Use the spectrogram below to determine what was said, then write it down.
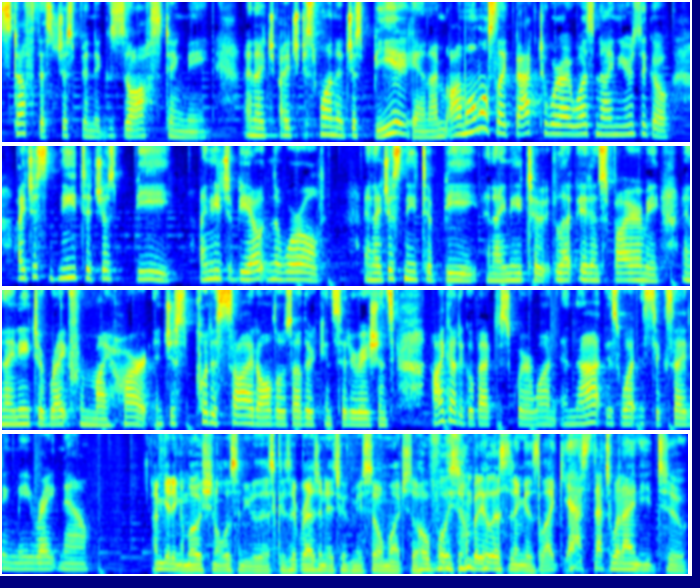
stuff that's just been exhausting me. And I, I just want to just be again. I'm, I'm almost like back to where I was nine years ago. I just need to just be. I need to be out in the world and I just need to be and I need to let it inspire me and I need to write from my heart and just put aside all those other considerations. I got to go back to square one and that is what is exciting me right now. I'm getting emotional listening to this because it resonates with me so much. So hopefully somebody listening is like, yes, that's what I need too.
